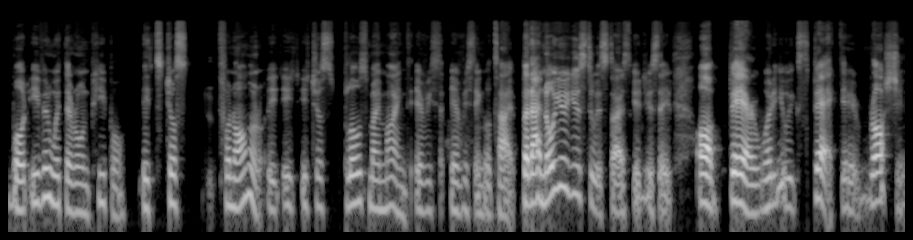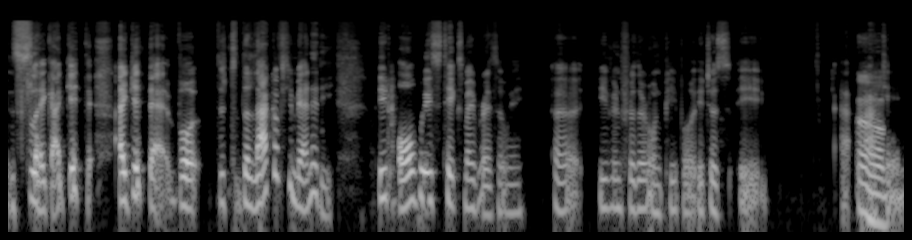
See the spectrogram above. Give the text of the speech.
But even with their own people, it's just phenomenal. It, it, it just blows my mind every every single time. But I know you're used to it, Starsky. You say, "Oh, Bear, what do you expect? They're Russians." Like I get that, I get that. But the, the lack of humanity, it always takes my breath away. Uh, even for their own people, it just it, I, I Um,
